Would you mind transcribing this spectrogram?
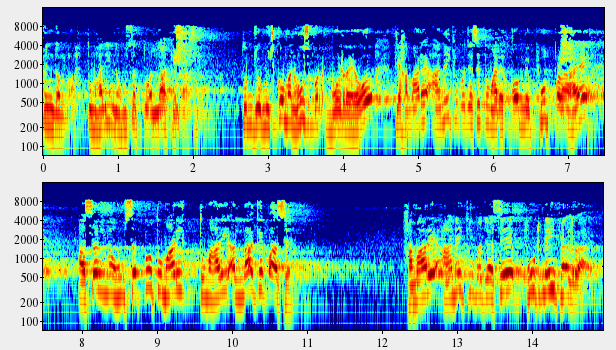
عند اللہ، تمہاری نحوست تو اللہ کے پاس ہے۔ تم جو مجھ کو منحوس بول رہے ہو کہ ہمارے آنے کی وجہ سے تمہارے قوم میں پھوٹ پڑا ہے، اصل نحوست تو تمہاری تمہاری اللہ کے پاس ہے۔ ہمارے آنے کی وجہ سے پھوٹ نہیں پھیل رہا ہے۔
